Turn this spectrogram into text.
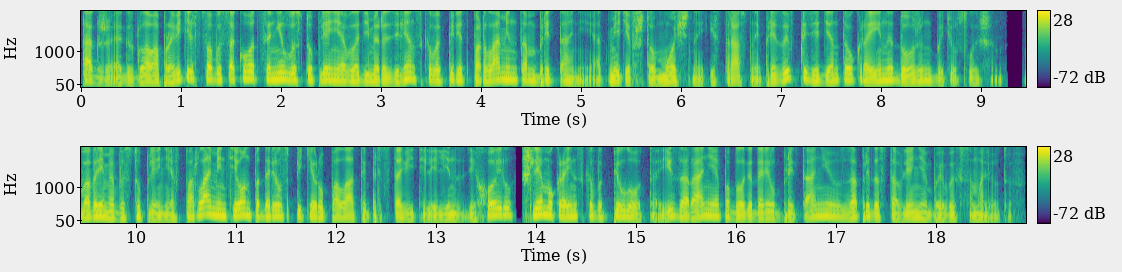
Также экс-глава правительства высоко оценил выступление Владимира Зеленского перед парламентом Британии, отметив, что мощный и страстный призыв президента Украины должен быть услышан. Во время выступления в парламенте он подарил спикеру палаты представителей Линдсди Хойл шлем украинского пилота и заранее поблагодарил Британию за предоставление боевых самолетов.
